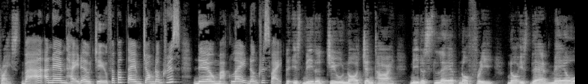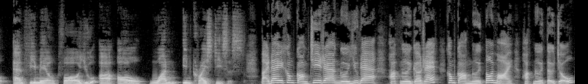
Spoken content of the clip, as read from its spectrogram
Christ. Và anh em hãy đều chịu phép báp tem trong đấng Christ, đều mặc lấy đấng Christ vậy. There is neither Jew nor Gentile, neither slave nor free, nor is there male and female, for you are all one in Christ Jesus. Tại đây không còn chia ra người Juda hoặc người Rét, không còn người tôi mọi hoặc người tự chủ,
